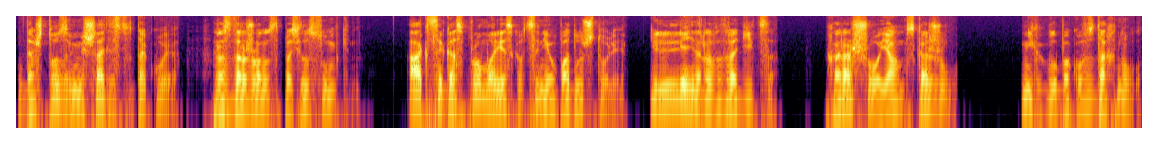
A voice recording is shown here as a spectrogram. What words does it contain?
Да что за вмешательство такое? Раздраженно спросил Сумкин. Акции Газпрома резко в цене упадут, что ли? Или Ленин возродится? Хорошо, я вам скажу. Ника глубоко вздохнула.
